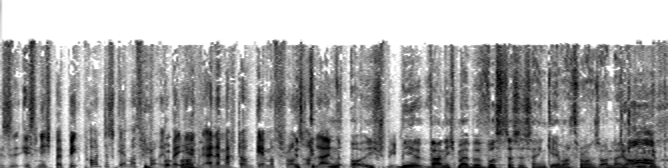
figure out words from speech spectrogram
Ist, ist nicht bei Big Point das Game of Thrones? bei oh, irgendeiner macht doch ein Game of Thrones Online. Ein, oh, ich, mir war nicht mal bewusst, dass es ein Game of Thrones Online-Spiel gibt.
